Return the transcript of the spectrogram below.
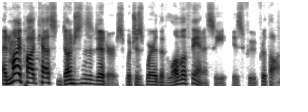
and my podcast, Dungeons and Ditters, which is where the love of fantasy is food for thought.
